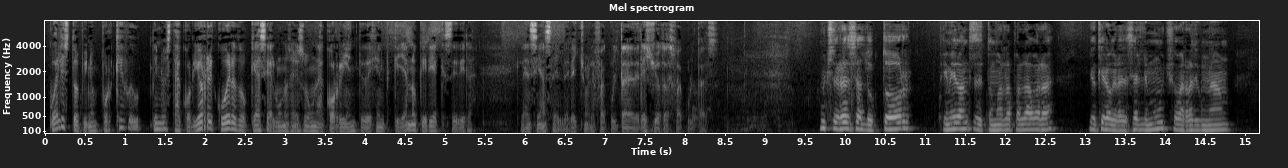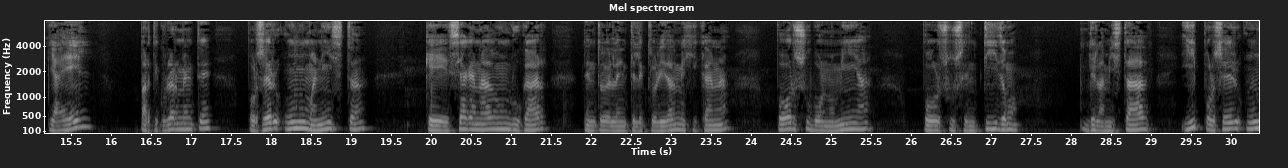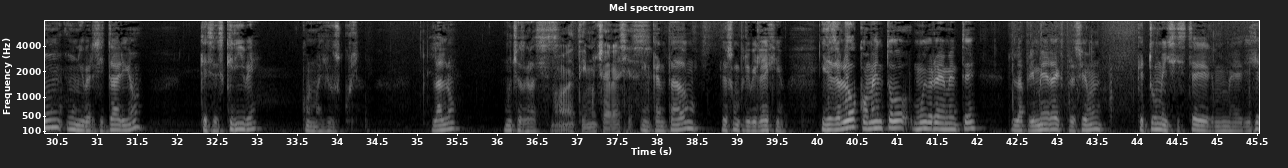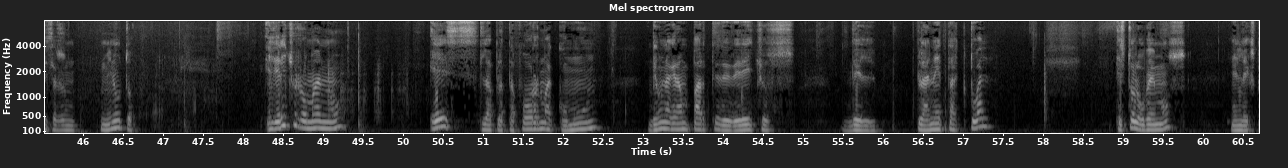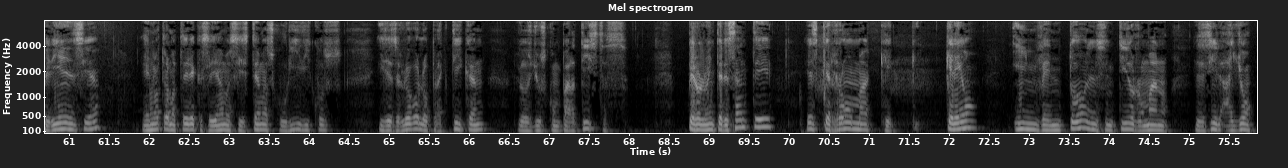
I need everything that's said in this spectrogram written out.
¿Cuál es tu opinión? ¿Por qué vino esta corriente? Yo recuerdo que hace algunos años hubo una corriente de gente que ya no quería que se diera la enseñanza del derecho en la Facultad de Derecho y otras facultades. Muchas gracias al doctor. Primero, antes de tomar la palabra, yo quiero agradecerle mucho a Radio UNAM y a él particularmente por ser un humanista que se ha ganado un lugar dentro de la intelectualidad mexicana por su bonomía, por su sentido de la amistad y por ser un universitario que se escribe con mayúscula. Lalo, muchas gracias. No, a ti muchas gracias. Encantado, es un privilegio. Y desde luego comento muy brevemente la primera expresión que tú me hiciste, me dijiste hace un minuto. El derecho romano es la plataforma común de una gran parte de derechos del planeta actual. Esto lo vemos en la experiencia, en otra materia que se llama sistemas jurídicos, y desde luego lo practican los comparatistas. Pero lo interesante es que Roma, que creó, inventó en el sentido romano, es decir, halló.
